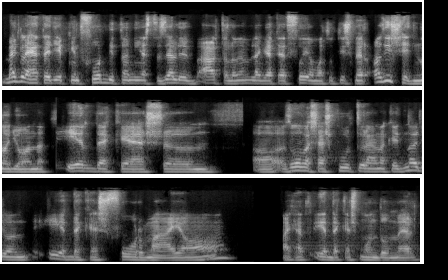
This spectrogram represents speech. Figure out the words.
meg lehet egyébként fordítani ezt az előbb általam emlegetett folyamatot is, mert az is egy nagyon érdekes, az olvasás kultúrának egy nagyon érdekes formája, vagy hát érdekes mondom, mert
